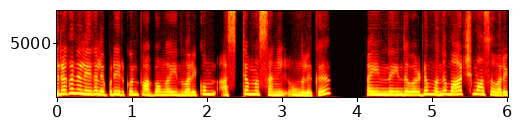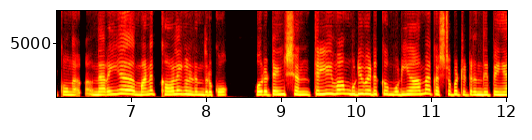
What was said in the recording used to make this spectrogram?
கிரக நிலைகள் எப்படி இருக்குன்னு பார்ப்போங்க. இது வரைக்கும் அஷ்டம சனி உங்களுக்கு. இந்த இந்த வருடம் வந்து மார்ச் மாசம் வரைக்குங்க. நிறைய மனக்கவலைகள் இருந்திருக்கும். ஒரு டென்ஷன், தெளிவாக முடிவெடுக்க முடியாமல் கஷ்டப்பட்டுட்டு இருந்திருப்பீங்க.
